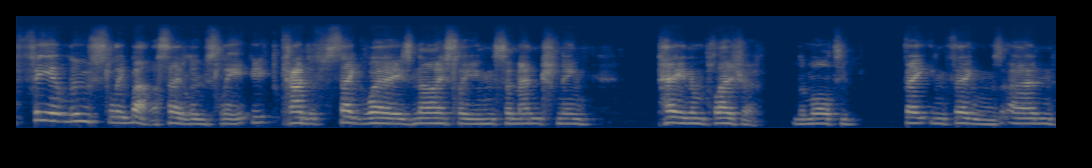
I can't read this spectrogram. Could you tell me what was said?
Fear loosely, well, I say loosely, it kind of segues nicely into mentioning pain and pleasure, the motivating things. And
